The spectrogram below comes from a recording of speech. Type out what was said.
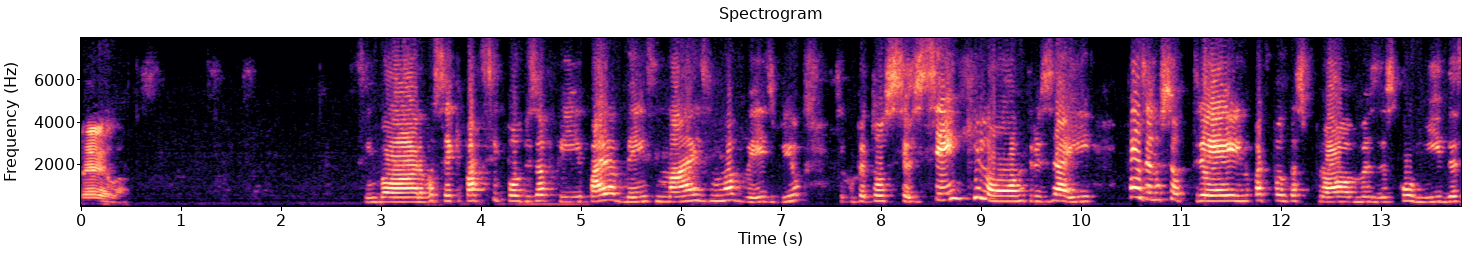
tela. Simbora, você que participou do desafio, parabéns mais uma vez, viu? Você completou seus 100 quilômetros aí, fazendo o seu treino, participando das provas, das corridas.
